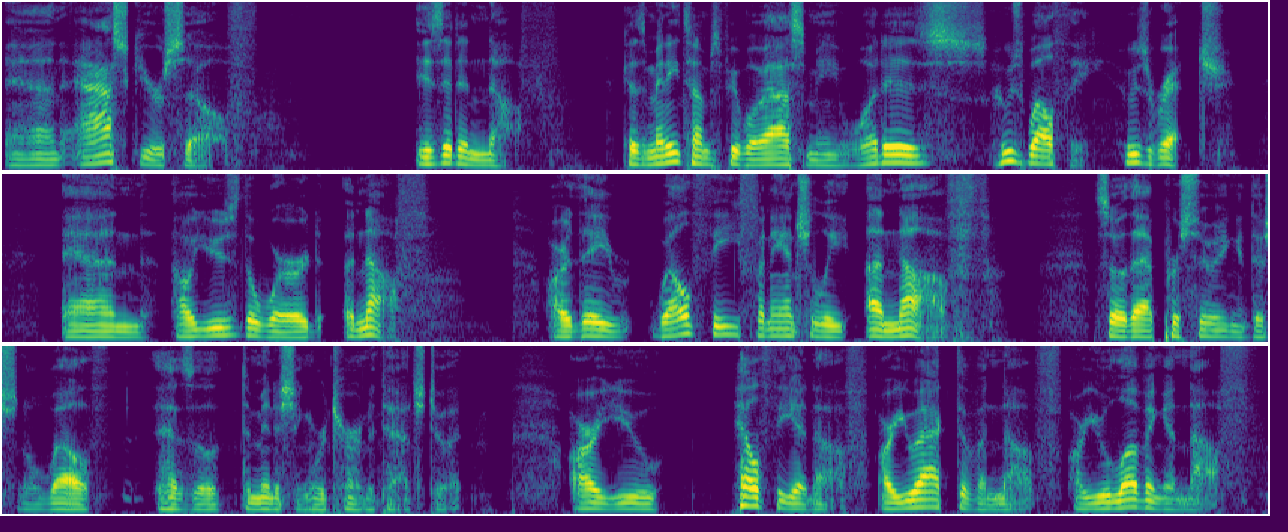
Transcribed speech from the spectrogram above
And ask yourself, is it enough? Because many times people have asked me, what is who's wealthy, who's rich, and I'll use the word enough are they wealthy financially enough so that pursuing additional wealth has a diminishing return attached to it? Are you healthy enough? Are you active enough? Are you loving enough?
